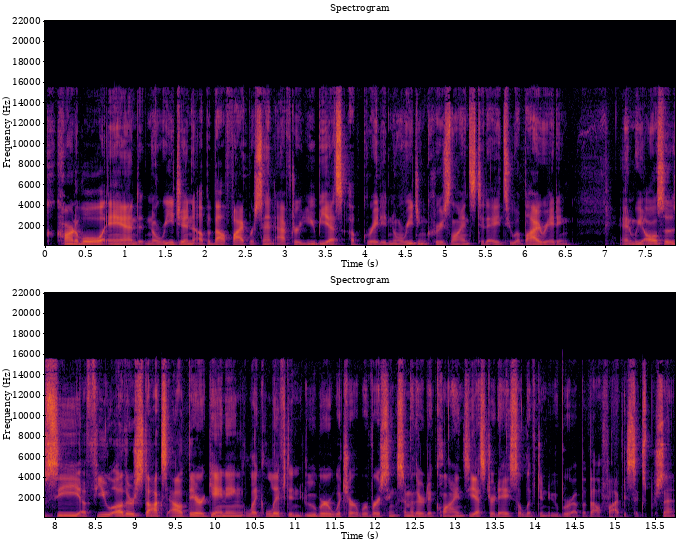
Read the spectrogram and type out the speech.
Carnival, and Norwegian up about 5% after UBS upgraded Norwegian cruise lines today to a buy rating. And we also see a few other stocks out there gaining, like Lyft and Uber, which are reversing some of their declines yesterday. So Lyft and Uber up about 5 to 6%.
